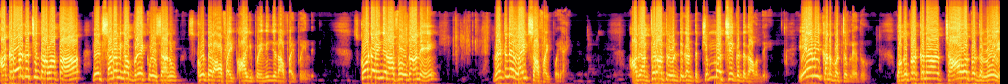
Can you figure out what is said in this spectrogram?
అక్కడ వరకు వచ్చిన తర్వాత నేను సడన్గా బ్రేక్ వేశాను. స్కూటర్ ఆఫ్ అయి ఆగిపోయింది ఇంజిన్ ఆఫ్ అయిపోయింది. స్కూటర్ ఇంజిన్ ఆఫ్ అవగానే వెంటనే లైట్స్ ఆఫ్ అయిపోయాయి. అది అర్ధరాత్రి ఒంటి గంట చిమ్మ చీకటిగా ఉంది. ఏమీ కనబడటం లేదు ఒక ప్రక్కన చాలా పెద్ద లోయ.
